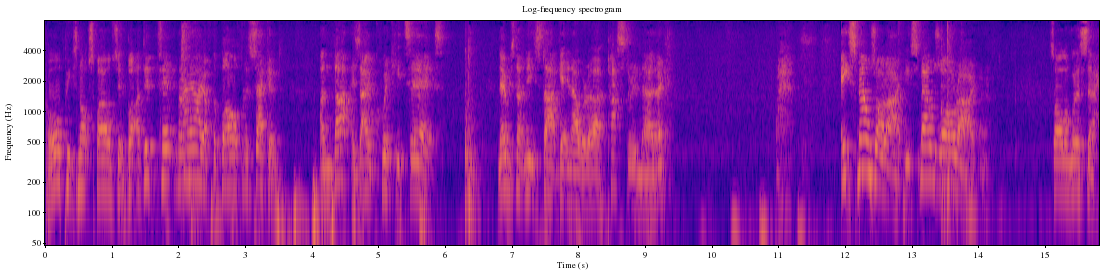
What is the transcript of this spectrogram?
I hope it's not spoilt it, but I did take my eye off the ball for a second. And that is how quick it takes. Now we need to start getting our uh, pasta in there now. It smells alright, it smells alright. That's all I'm going to say.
